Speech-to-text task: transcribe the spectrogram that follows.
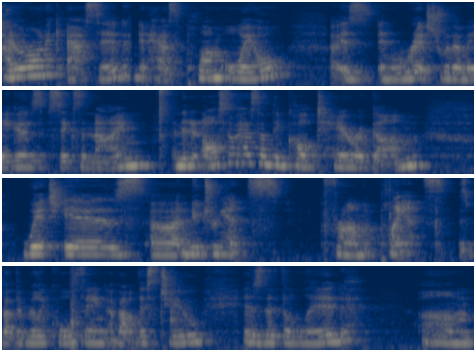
hyaluronic acid, it has plum oil, is enriched with omegas 6 and 9, and then it also has something called Terragum, which is uh, nutrients from plants. But the really cool thing about this too is that the lid, um,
